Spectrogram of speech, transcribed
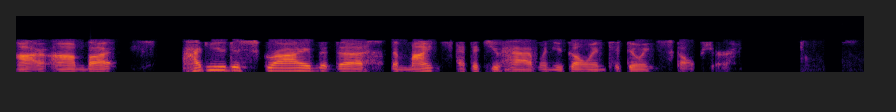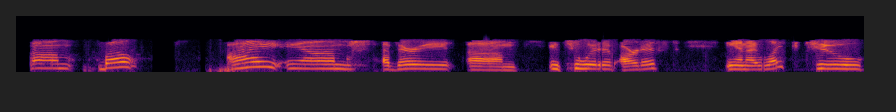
Uh, um but how do you describe the the mindset that you have when you go into doing sculpture? Um well i am a very um intuitive artist and i like to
